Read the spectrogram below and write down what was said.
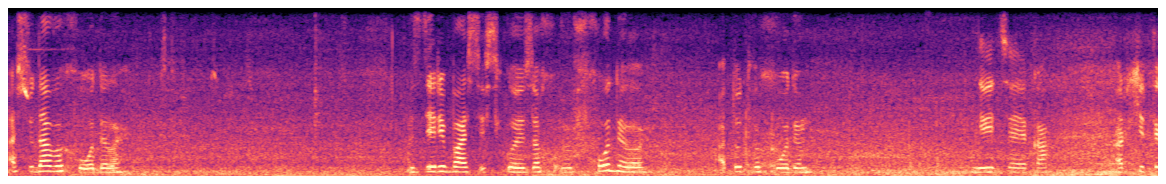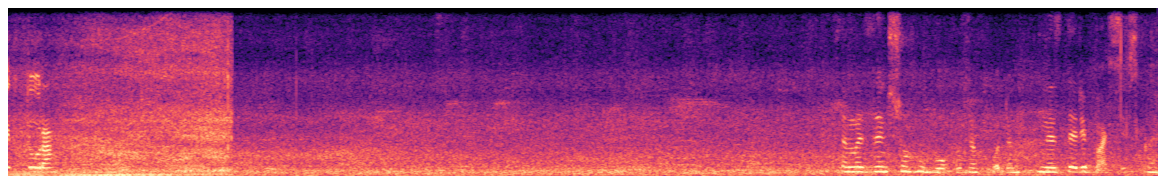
а сюди виходили. З Дерибасівської зах- входили, а тут виходимо. Дивіться, яка архітектура. Це ми з іншого боку заходимо, не з Дерибасівської.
